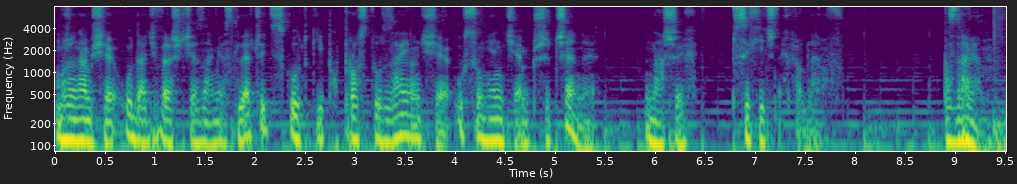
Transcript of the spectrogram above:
może nam się udać wreszcie zamiast leczyć skutki, po prostu zająć się usunięciem przyczyny naszych psychicznych problemów. Поздравляем!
